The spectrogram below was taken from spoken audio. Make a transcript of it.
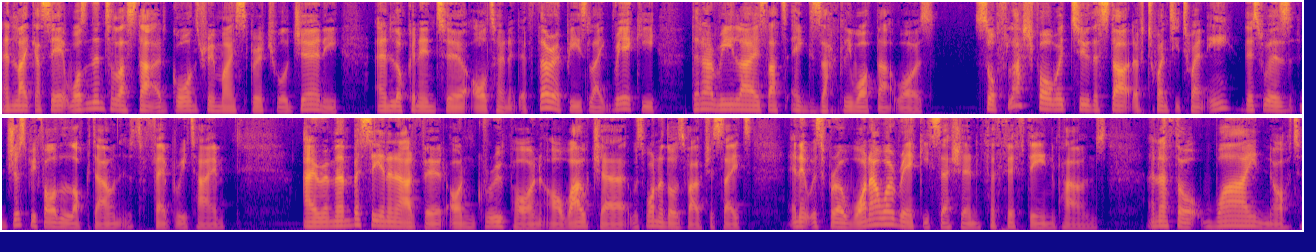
and like I say, it wasn't until I started going through my spiritual journey and looking into alternative therapies like Reiki that I realised that's exactly what that was. So, flash forward to the start of 2020. This was just before the lockdown, it was February time. I remember seeing an advert on Groupon or Wowcher, it was one of those voucher sites, and it was for a one hour Reiki session for £15. And I thought, why not?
